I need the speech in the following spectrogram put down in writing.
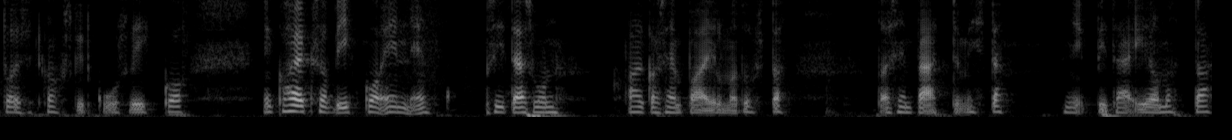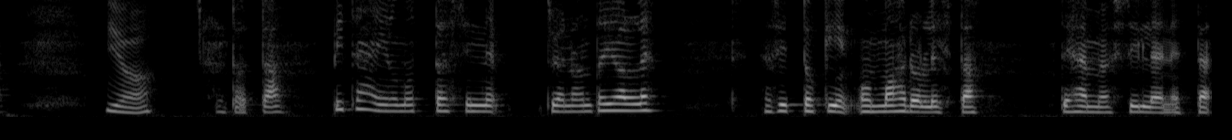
toiset 26 viikkoa, niin kahdeksan viikkoa ennen sitä sun aikaisempaa ilmoitusta tai sen päättymistä, niin pitää ilmoittaa. Joo. Tota, pitää ilmoittaa sinne työnantajalle. Ja sitten toki on mahdollista tehdä myös silleen, että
